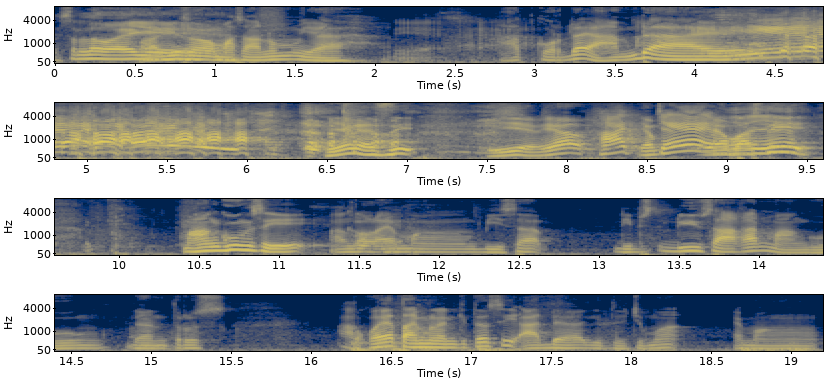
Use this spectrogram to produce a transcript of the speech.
slow aja Lagi sama Mas Anum ya. Hardcore dai amdai. Iya gak sih? Iya ya. Hace yang, yang pasti manggung sih. Kalau ya. emang bisa di- diusahakan manggung dan terus pokoknya timeline kita sih ada gitu cuma emang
